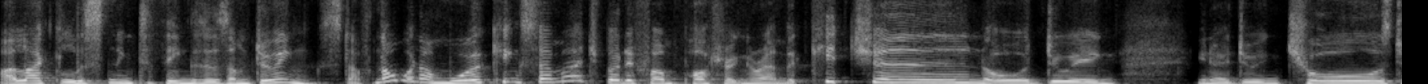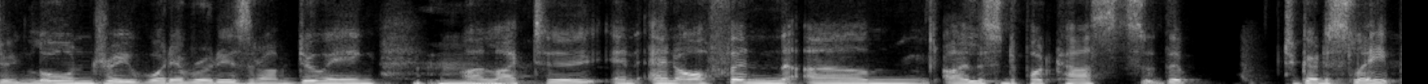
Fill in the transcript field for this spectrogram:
I like listening to things as I'm doing stuff. Not when I'm working so much, but if I'm pottering around the kitchen or doing, you know, doing chores, doing laundry, whatever it is that I'm doing, mm-hmm. I like to, and, and often um, I listen to podcasts that to go to sleep.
